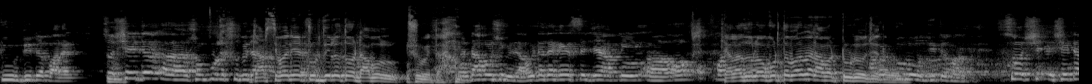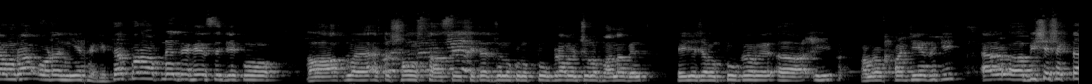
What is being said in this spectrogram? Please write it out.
ট্যুর দিতে পারেন। তো সেইটা সম্পূর্ণ সুবিধা। জার্সি বানিয়ে ট্যুর দিলে তো ডাবল সুবিধা। ডাবল সুবিধা। ওইটা দেখা যাচ্ছে যে আপনি খেলাধুলাও করতে পারবেন আবার ট্যুরেও যেতে পারবেন। ট্যুরও দিতে পারবেন। সো সেটা আমরা অর্ডার নিয়ে থাকি। তারপর আপনার দেখা যাচ্ছে যে কোনো আপনার একটা সংস্থা আছে সেটার জন্য কোনো প্রোগ্রামের জন্য বানাবেন। এই যে যেমন প্রোগ্রামের আমরা পাঠিয়ে থাকি। আর বিশেষ একটা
